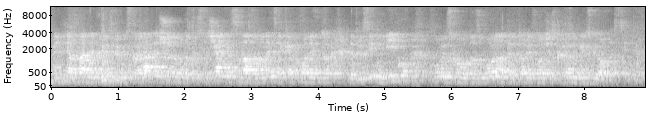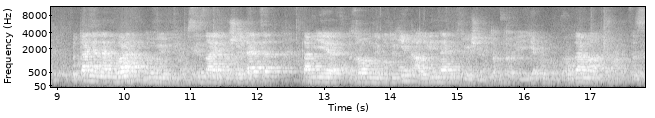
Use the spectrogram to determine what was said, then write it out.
прийняття звернення Львівської міської щодо водопостачання села Заводиця, яке входить до депресійного віку Луївського водозабору на території Золочівської району Львівської області. Питання не нове, думаю, всі знають, про що йдеться. Там є зроблений водогін, але він не підключений. Тобто є проблема з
